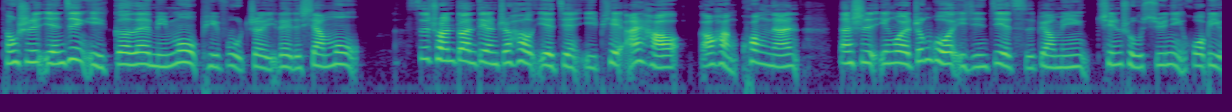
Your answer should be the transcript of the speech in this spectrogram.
同时严禁以各类名目批复这一类的项目。四川断电之后，业界一片哀嚎，高喊矿难。但是因为中国已经借此表明清除虚拟货币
